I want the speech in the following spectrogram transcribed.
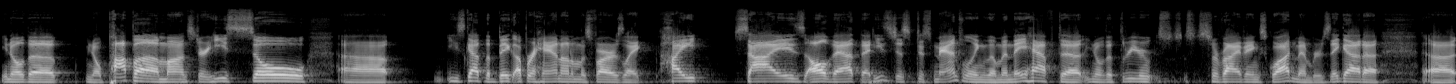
you know the you know Papa monster, he's so uh, he's got the big upper hand on him as far as like height. Size, all that, that he's just dismantling them, and they have to, you know, the three surviving squad members, they gotta uh,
